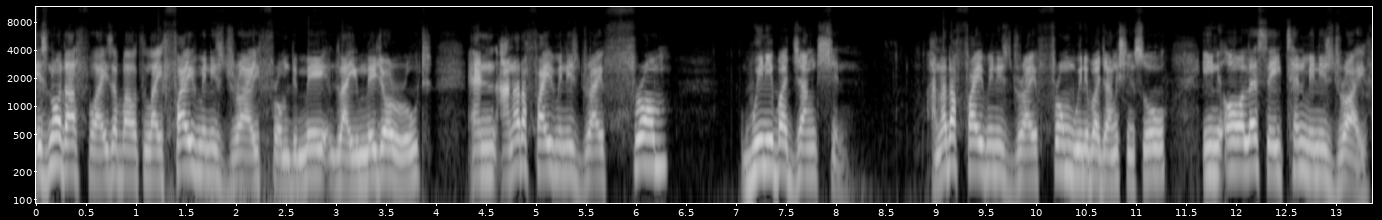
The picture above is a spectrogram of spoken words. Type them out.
it's not that far. It's about like five minutes drive from the main like major road and another five minutes drive from winneba junction. Another five minutes drive from winneba junction. So in all let's say 10 minutes drive.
